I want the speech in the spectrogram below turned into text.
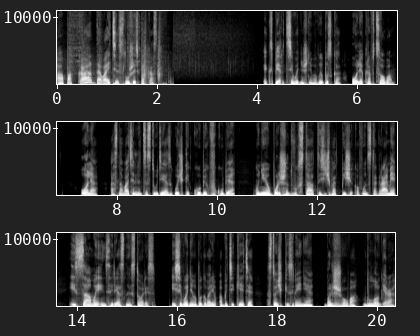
А пока давайте слушать подкаст. Эксперт сегодняшнего выпуска Оля Кравцова. Оля – основательница студии озвучки «Кубик в кубе». У нее больше 200 тысяч подписчиков в Инстаграме и самые интересные сторис. И сегодня мы поговорим об этикете с точки зрения большого блогера.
